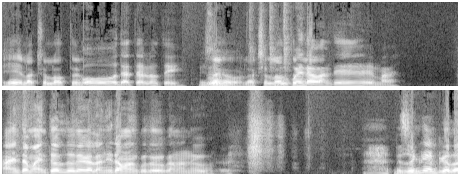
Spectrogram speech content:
ఏ లక్షల్లో వస్తాయి. ఓ దత్తాలు అవుతాయి నిజంగా లక్షల్లో వస్తాయి మా ఆయనతో మా ఇంట్లో దూరేగల నిజం అనుకుంటావు కదా నువ్వు. నిజంగా అంట కదా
